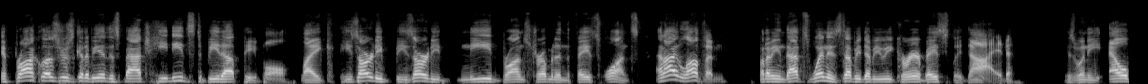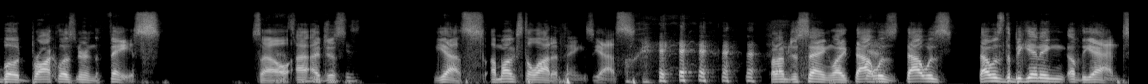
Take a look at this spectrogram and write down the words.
if Brock Lesnar is going to be in this match, he needs to beat up people. Like he's already he's already need Braun Strowman in the face once, and I love him. But I mean, that's when his WWE career basically died, is when he elbowed Brock Lesnar in the face. So I, I just yes, amongst a lot of things, yes. But I'm just saying, like that Yeah. was that was that was the beginning of the end,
